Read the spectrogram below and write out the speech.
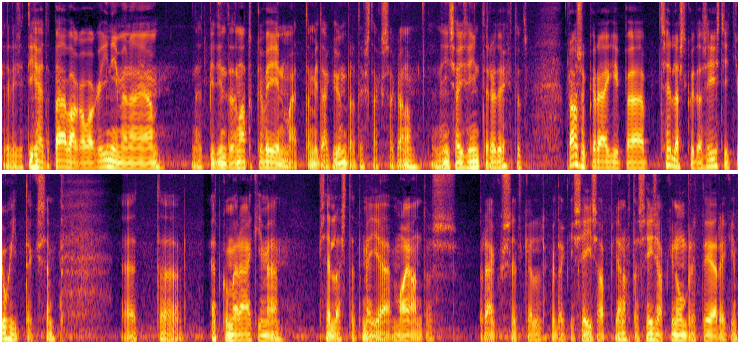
sellise tiheda päevakavaga inimene ja et pidin teda natuke veenma, et ta midagi ümber tõstaks, aga noh, nii sai see intervjuu tehtud. Raasuke räägib äh, sellest, kuidas Eestit juhitakse. et, äh, et kui me räägime sellest, et meie majandus praegusel hetkel kuidagi seisab ja noh, ta seisabki numbrite järgi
